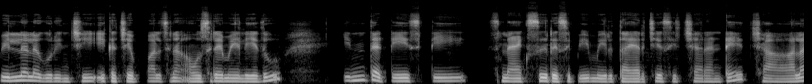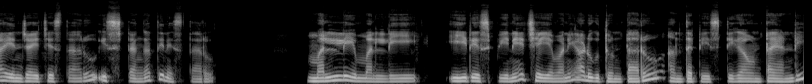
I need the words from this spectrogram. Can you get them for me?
పిల్లల గురించి ఇక చెప్పాల్సిన అవసరమే లేదు. ఇంత టేస్టీ స్నాక్స్ రెసిపీ మీరు తయారు చేసి ఇచ్చారంటే చాలా ఎంజాయ్ చేస్తారు ఇష్టంగా తినేస్తారు. మళ్ళీ మళ్ళీ ఈ రెసిపీనే చేయమని అడుగుతుంటారు. అంత టేస్టీగా ఉంటాయండి.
